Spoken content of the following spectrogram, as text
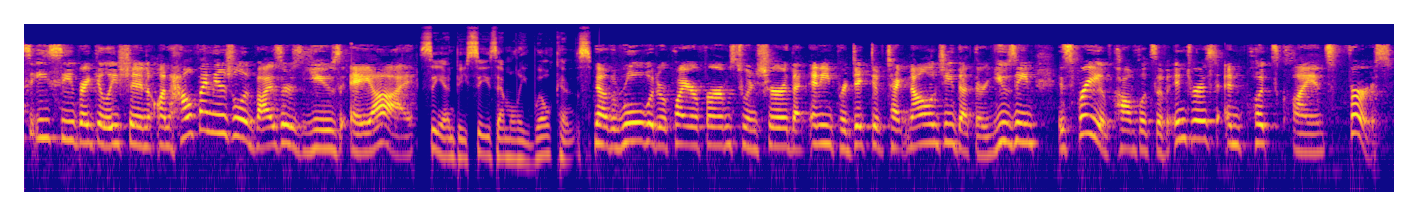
SEC regulation on how financial advisors use AI. CNBC's Emily Wilkins. Now, the rule would require firms to ensure that any predictive technology that they're using is free of conflicts of interest and puts clients first.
